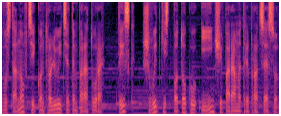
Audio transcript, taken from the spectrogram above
В установці контролюється температура, тиск, швидкість потоку і інші параметри процесу,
